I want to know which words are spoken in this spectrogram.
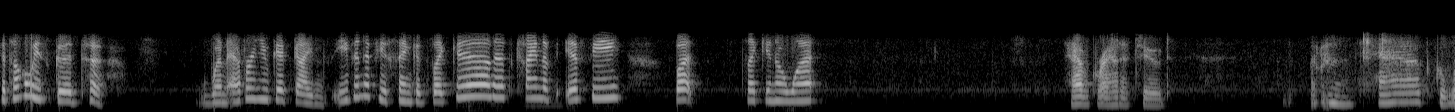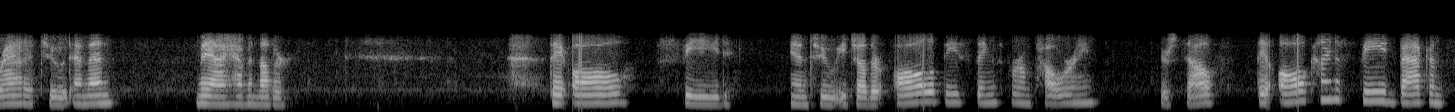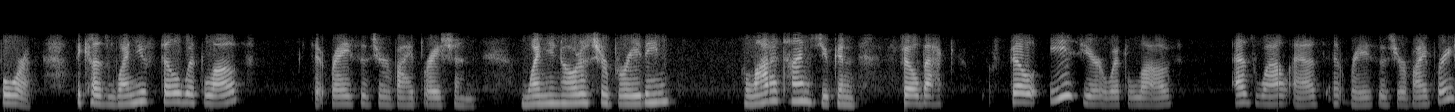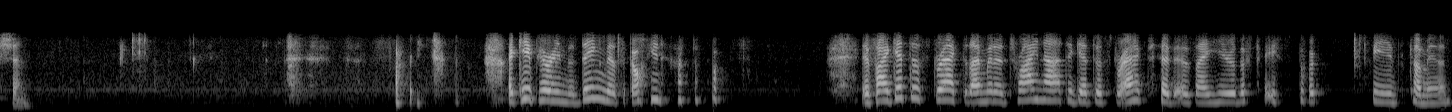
It's always good to, whenever you get guidance, even if you think it's like, yeah, that's kind of iffy, but it's like, you know what? Have gratitude. have gratitude. And then, may I have another? They all feed into each other. All of these things for empowering yourself they all kind of feed back and forth because when you fill with love, it raises your vibration. When you notice your breathing, a lot of times you can fill back fill easier with love as well as it raises your vibration. Sorry. I keep hearing the ding that's going on. if I get distracted, I'm going to try not to get distracted as I hear the Facebook feeds come in.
